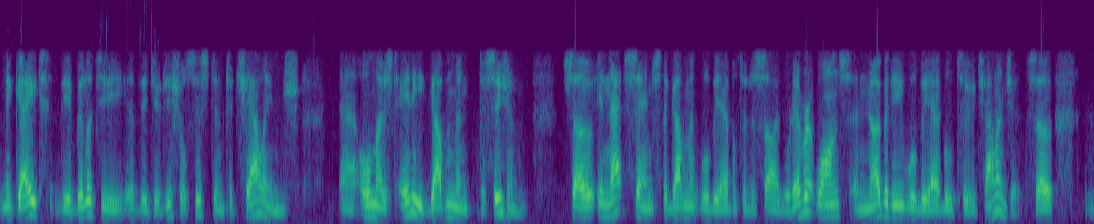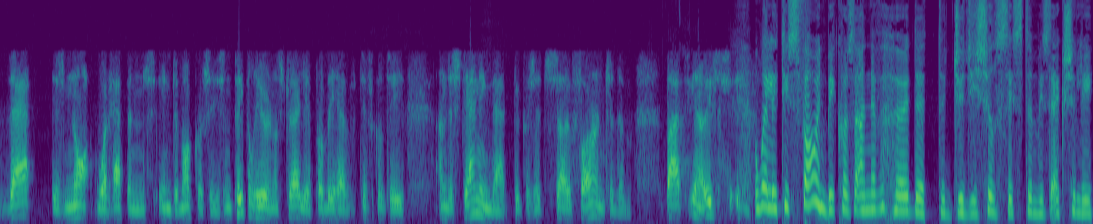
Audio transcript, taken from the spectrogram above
negate the ability of the judicial system to challenge uh, almost any government decision. So, in that sense, the government will be able to decide whatever it wants and nobody will be able to challenge it. So, that is not what happens in democracies. And people here in Australia probably have difficulty understanding that because it's so foreign to them. But, you know, if. Well, it is foreign because I never heard that the judicial system is actually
